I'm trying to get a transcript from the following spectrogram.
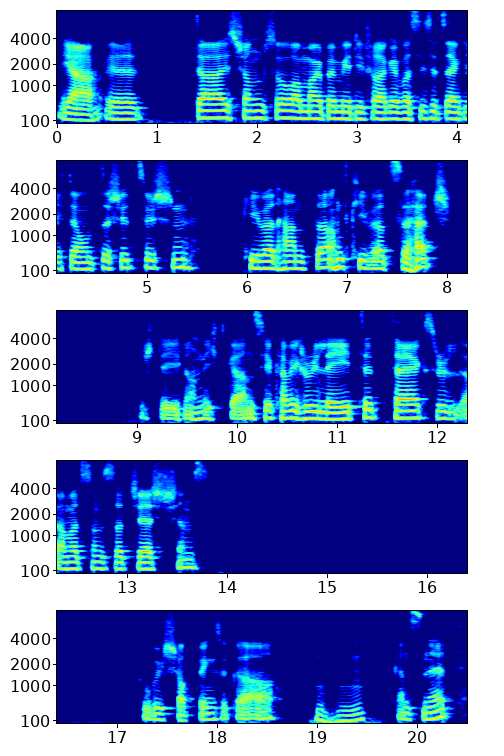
ja, äh, da ist schon so einmal bei mir die Frage, was ist jetzt eigentlich der Unterschied zwischen Keyword Hunter und Keyword Search? Verstehe ich noch nicht ganz. Hier habe ich Related Tags, Amazon Suggestions. Google Shopping sogar auch. Mhm. Ganz nett.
